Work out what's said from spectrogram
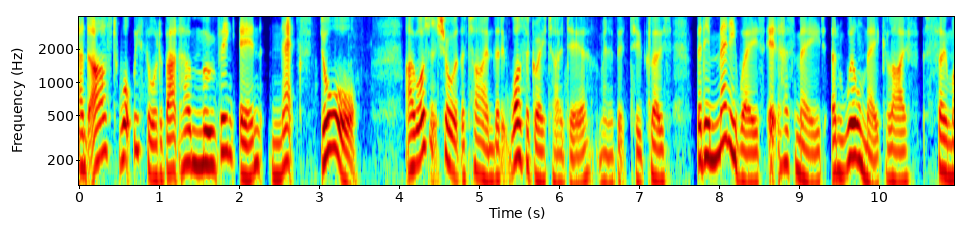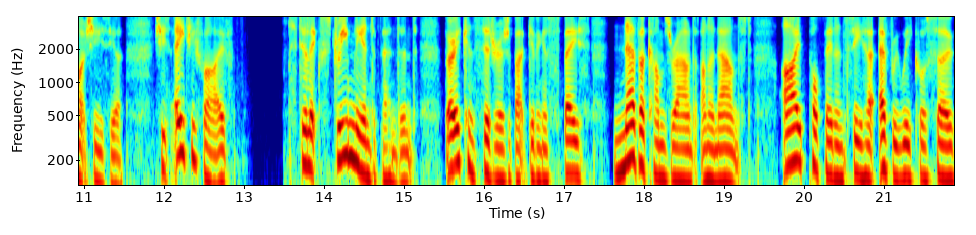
and asked what we thought about her moving in next door. I wasn't sure at the time that it was a great idea, I mean, a bit too close, but in many ways it has made and will make life so much easier. She's 85. Still extremely independent, very considerate about giving us space, never comes round unannounced. I pop in and see her every week or so,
